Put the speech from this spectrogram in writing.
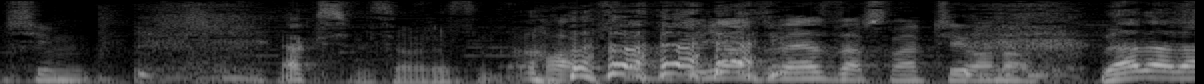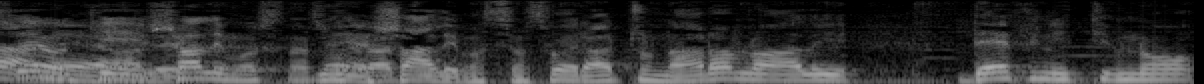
Mislim, jako si se obrazim. pa, ja zvezdaš, znači ono, da, da, da, sve ne, okay, ali, šalimo se na svoj ne, račun. šalimo se na svoj račun, naravno, ali definitivno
